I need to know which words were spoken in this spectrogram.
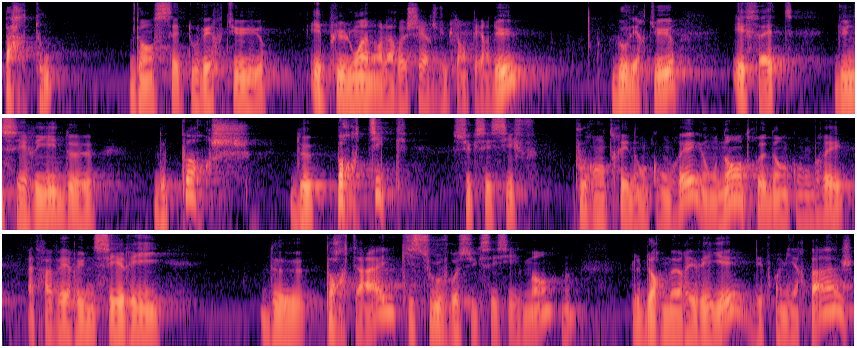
partout dans cette ouverture et plus loin dans la recherche du temps perdu, l'ouverture est faite d'une série de, porches, de portiques successifs pour entrer dans Combray. On entre dans Combray à travers une série de portails qui s'ouvrent successivement, hein. le dormeur éveillé des premières pages,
